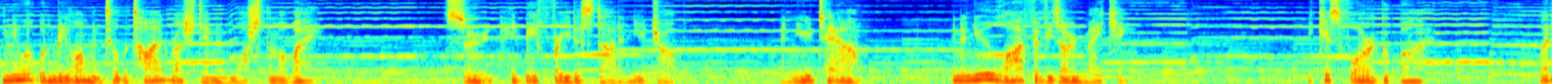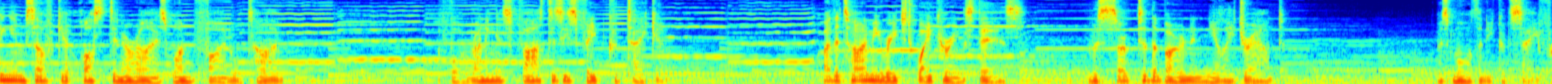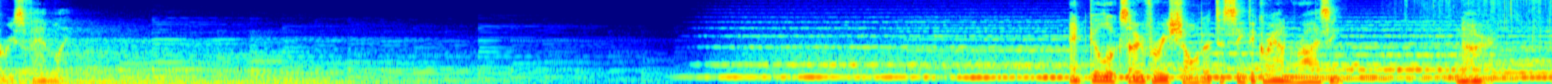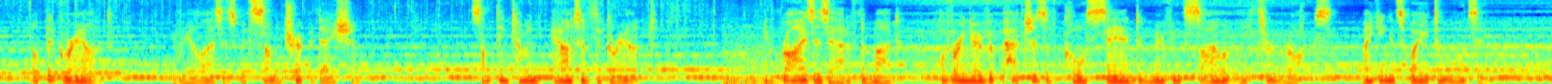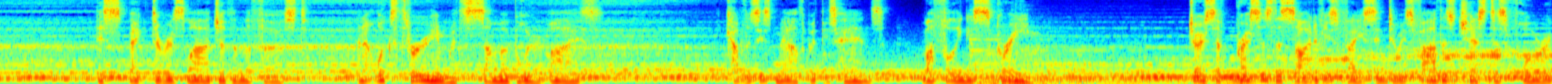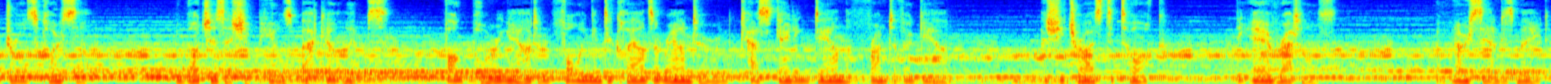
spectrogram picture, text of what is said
He knew it wouldn't be long until the tide rushed in and washed them away. Soon he'd be free to start a new job, a new town, in a new life of his own making. He kissed Flora goodbye, letting himself get lost in her eyes one final time, before running as fast as his feet could take him. By the time he reached Wakering Stairs, he was soaked to the bone and nearly drowned. It was more than he could say for his family. Edgar looks over his shoulder to see the ground rising. No, not the ground, he realizes with some trepidation. Something coming out of the ground. It rises out of the mud, hovering over patches of coarse sand and moving silently through rocks, making its way towards him. This spectre is larger than the first, and it looks through him with summer blue eyes. He covers his mouth with his hands muffling a scream. Joseph presses the side of his face into his father's chest as Flora draws closer. He watches as she peels back her lips, fog pouring out and falling into clouds around her cascading down the front of her gown. As she tries to talk, the air rattles, but no sound is made.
